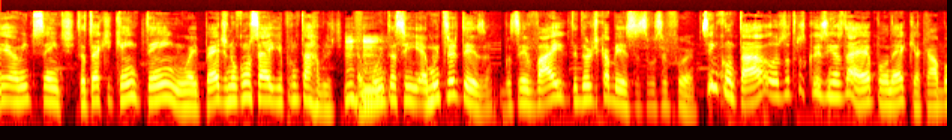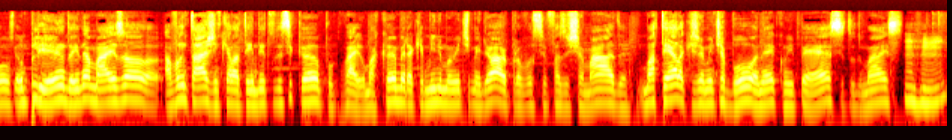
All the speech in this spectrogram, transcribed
realmente sente. Tanto é que quem tem o iPad não consegue ir pra um tablet. É uhum. É muito assim, é muito certeza. Você vai ter dor de cabeça se você for. Sem contar as outras coisinhas da Apple, né? Que acabam ampliando ainda mais a, a vantagem que ela tem dentro desse campo. Vai, uma câmera que é minimamente melhor para você fazer chamada, uma tela que geralmente é boa, né, com IPS e tudo mais. Uhum.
